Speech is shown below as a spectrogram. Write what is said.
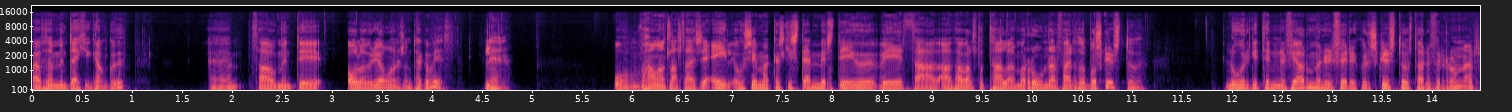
og ef það myndi ekki ganga upp um, þá myndi Ólafur Jóhannesson taka við liðinu. Og hann var alltaf þessi eil, og sem að kannski stemmir stigu við það að það var alltaf að tala um að Rúnar færi þá búið skrifstofu. Nú er ekki til henni fjármunir fyrir ykkur skrifstofustarfi fyrir Rúnar.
